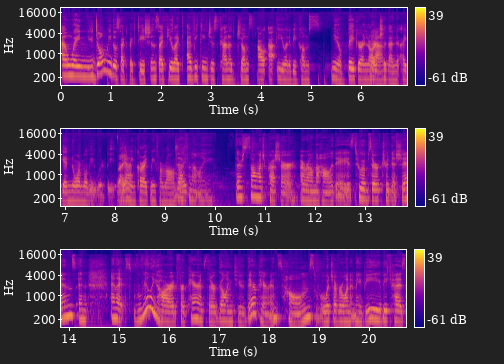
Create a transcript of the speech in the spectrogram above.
And when you don't meet those expectations, I feel like everything just kind of jumps out at you and it becomes, you know, bigger and larger Yeah. than I get normally would be, right? Yeah. I mean, correct me if I'm wrong, right? There's so much pressure around the holidays to observe traditions and and it's really hard for parents that are going to their parents' homes, whichever one it may be, because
